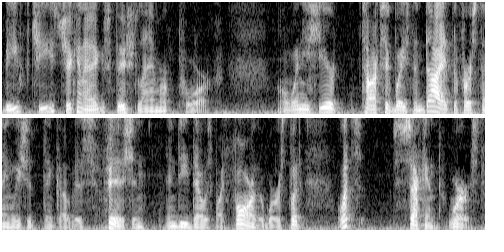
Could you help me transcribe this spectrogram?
beef, cheese, chicken, eggs, fish, lamb, or pork? Well, when you hear toxic waste in diet, the first thing we should think of is fish, and indeed that was by far the worst. But what's second worst?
